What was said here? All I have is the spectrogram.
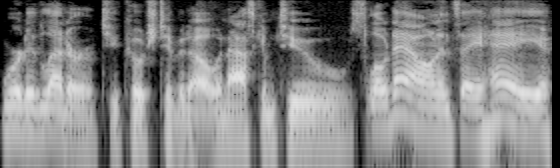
worded letter to Coach Thibodeau and ask him to slow down and say, hey,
